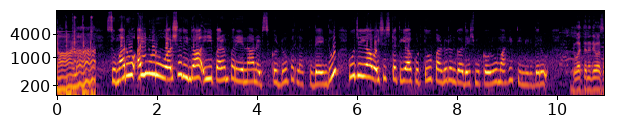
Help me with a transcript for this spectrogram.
ತಾಳ ಸುಮಾರು ಐನೂರು ವರ್ಷದಿಂದ ಈ ಪರಂಪರೆಯನ್ನ ನಡೆಸಿಕೊಂಡು ಬರಲಾಗ್ತಿದೆ ಎಂದು ಪೂಜೆಯ ವೈಶಿಷ್ಟ್ಯತೆಯ ಕುರಿತು ಪಾಂಡುರಂಗ ದೇಶಮುಖ್ ಅವರು ಮಾಹಿತಿ ನೀಡಿದರು. ಇವತ್ತಿನ ದಿವಸ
